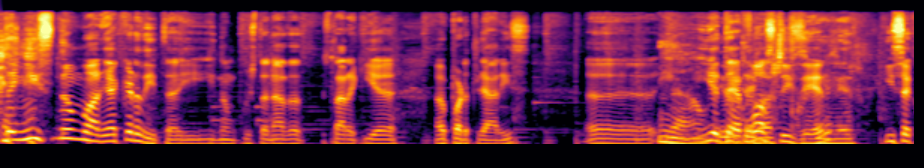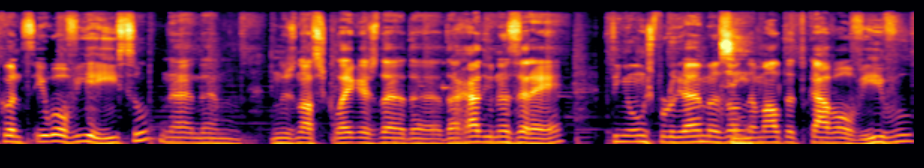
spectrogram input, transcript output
tenho isso na memória, acredita? E não me custa nada estar aqui a, a partilhar isso. Uh, e- Não, e, até, posso dizer, isso aconte, eu ouvia isso na- na- nos nossos colegas da, da, da Rádio Nazaré, que tinham uns programas Sim. onde a malta tocava ao vivo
